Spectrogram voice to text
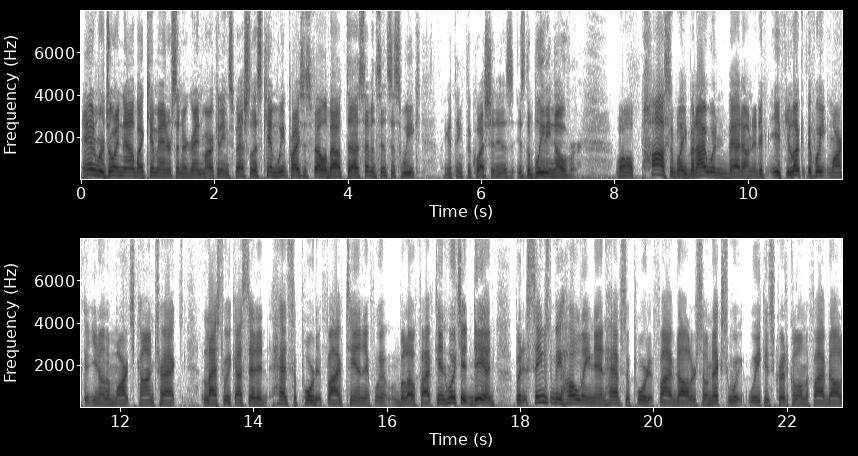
And we're joined now by Kim Anderson, our grain marketing specialist. Kim, wheat prices fell about uh, seven cents this week. I think the question is, is the bleeding over? Well, possibly, but I wouldn't bet on it. If, if you look at the wheat market, you know, the March contract, last week I said it had support at 510 if it went below 510, which it did, but it seems to be holding and have support at $5. So next week is critical on the $5.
